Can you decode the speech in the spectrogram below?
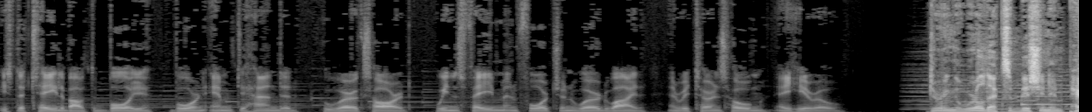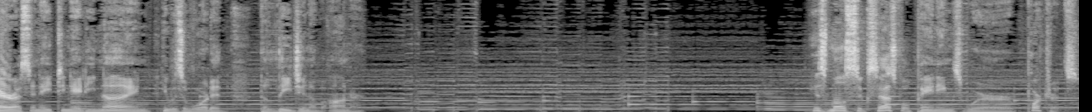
is the tale about the boy born empty handed who works hard, wins fame and fortune worldwide, and returns home a hero. During the World Exhibition in Paris in 1889, he was awarded the Legion of Honor. His most successful paintings were portraits,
